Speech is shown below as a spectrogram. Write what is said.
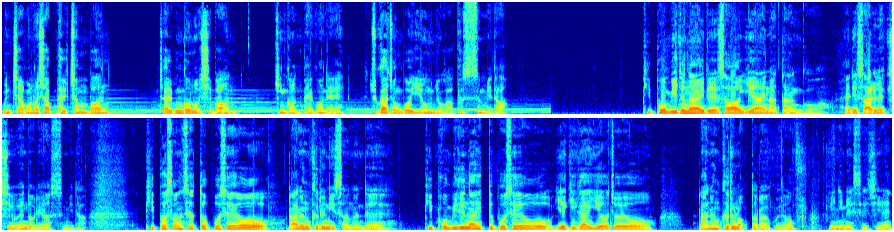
문자번호 샵 8000번, 짧은 건 50원, 긴 건 100원에 추가 정보 이용료가 붙습니다. 비포 미드나잇에서 Για ένα τάνγκο, 해리스 알렉시우의 노래였습니다. 비포 선셋도 보세요 라는 글은 있었는데 비포 미드나잇도 보세요 얘기가 이어져요 라는 글은 없더라고요. 미니 메시지에.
